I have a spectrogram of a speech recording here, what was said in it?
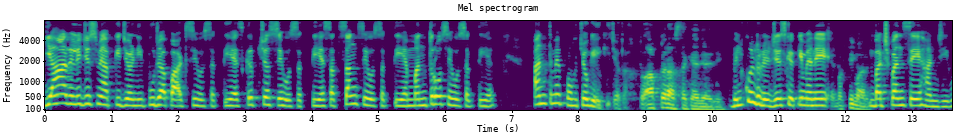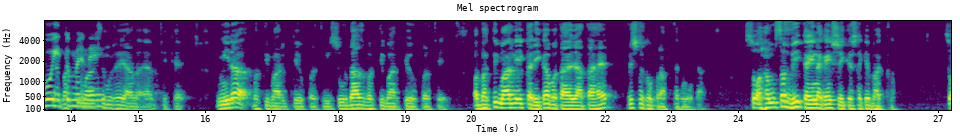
यहाँ रिलीजियस में आपकी जर्नी पूजा पाठ से हो सकती है स्क्रिप्चर से हो सकती है, सत्संग से हो सकती है, मंत्रों से हो सकती है। अंत में पहुंचोगे एक ही जगह। तो आपका रास्ता क्या जाए जी? बिल्कुल रिलीजियस क्योंकि मैंने भक्ति मार्ग। बचपन से हाँ जी वो ही तो मैंने से मुझे याद आया ठीक है। मीरा भक्ति मार्ग के ऊपर थी सूरदास भक्ति मार्ग के ऊपर थे। और भक्ति मार्ग एक तरीका बताया जाता है कृष्ण को प्राप्त करने का। सो हम सब भी कहीं ना कहीं श्री कृष्ण के भक्त हैं। सो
